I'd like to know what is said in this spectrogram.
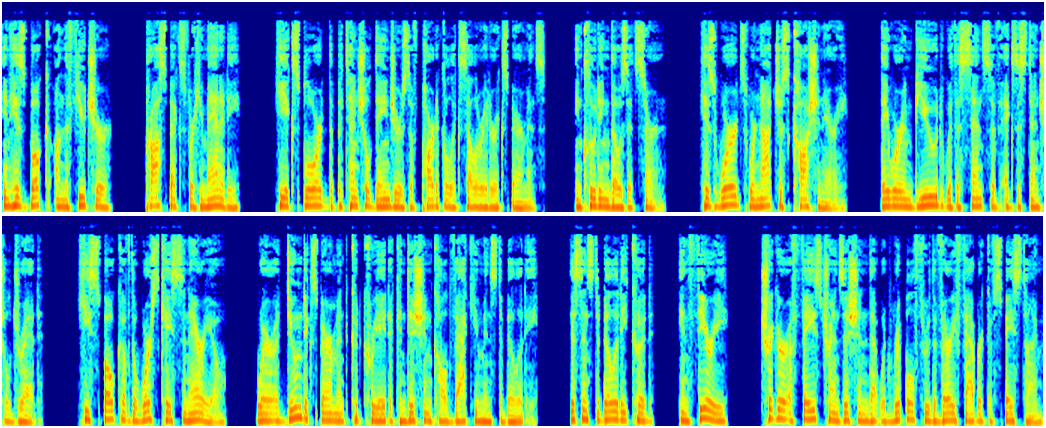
In his book on the future, Prospects for Humanity, he explored the potential dangers of particle accelerator experiments, including those at CERN. His words were not just cautionary, they were imbued with a sense of existential dread. He spoke of the worst-case scenario, where a doomed experiment could create a condition called vacuum instability. This instability could, in theory, trigger a phase transition that would ripple through the very fabric of spacetime,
